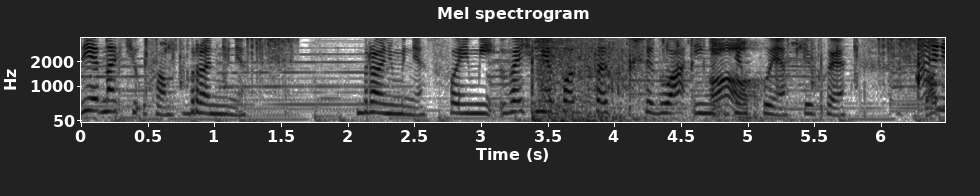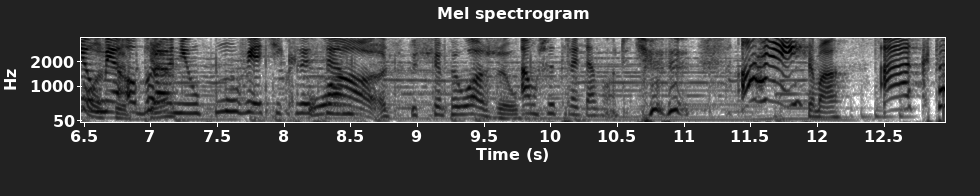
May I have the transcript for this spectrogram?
Jednak ci ufam. Broń mnie. Broń mnie swoimi. Weź mnie pod swe skrzydła i mi. Dziękuję, dziękuję. To Anioł było mnie szybkie. obronił. Mówię ci, Krystian. Wow, już się wyłożył. A muszę trajda włączyć. Siema. A kto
